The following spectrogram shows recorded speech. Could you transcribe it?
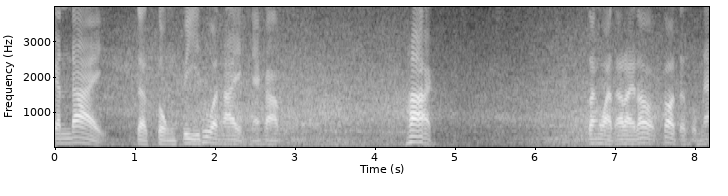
กันได้จัดส่งฟรีทั่วไทยนะครับ ภาค จังหวัดอะไรแล้วก็จะส่งได้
